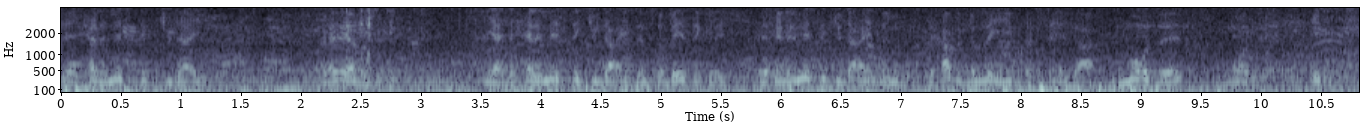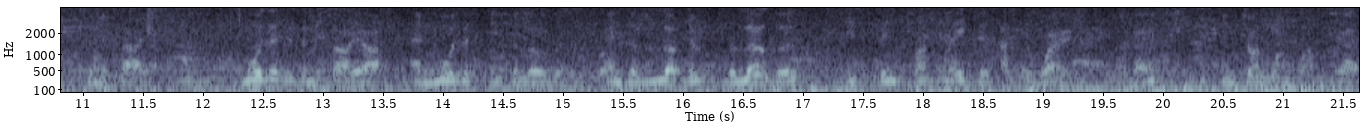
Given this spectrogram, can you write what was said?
the Hellenistic Judaism. Hellenistic. Yeah, the Hellenistic Judaism. So basically, the Hellenistic Judaism, they have a belief that says that Moses was is the Messiah. Moses is the Messiah, and Moses is the Logos. And the, lo- the, the Logos is being translated as the Word, which is in John 1 1. Right.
